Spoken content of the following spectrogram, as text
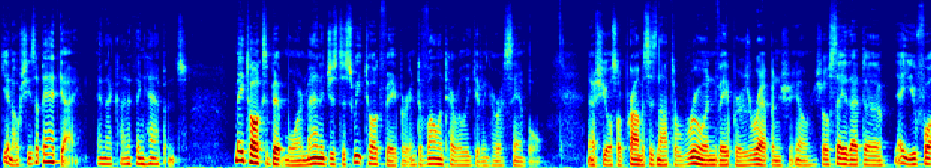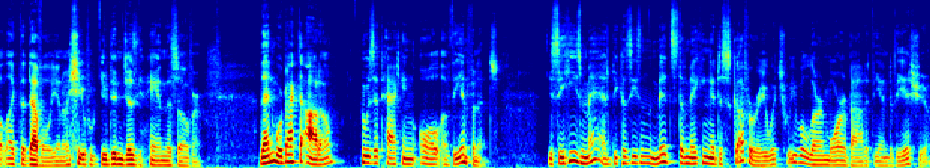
you know, she's a bad guy, and that kind of thing happens. May talks a bit more and manages to sweet talk Vapor into voluntarily giving her a sample. Now she also promises not to ruin Vapor's rep, and she, you know she'll say that, uh, "Yeah, you fought like the devil. You know, you you didn't just hand this over." Then we're back to Otto, who is attacking all of the Infinites. You see, he's mad because he's in the midst of making a discovery, which we will learn more about at the end of the issue.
